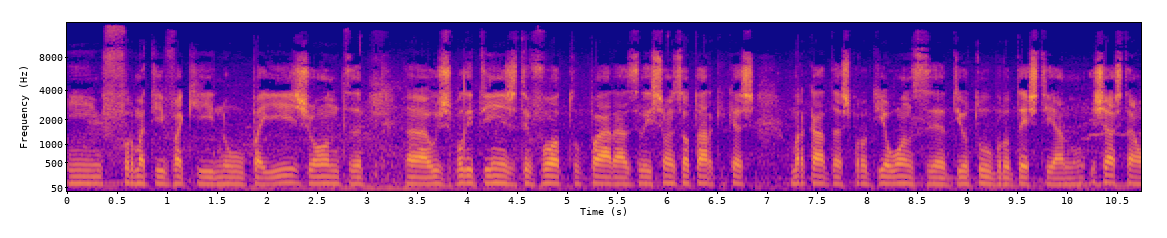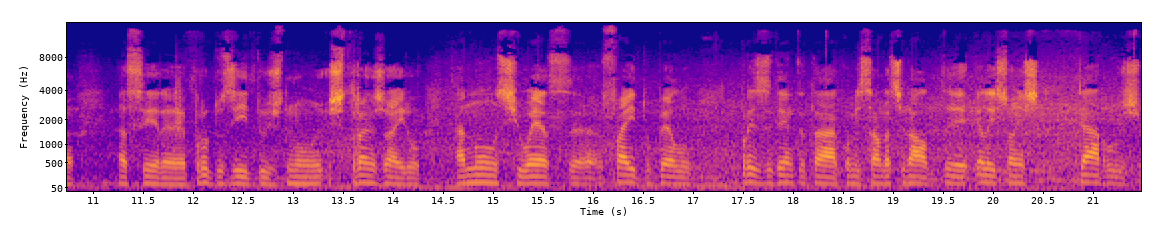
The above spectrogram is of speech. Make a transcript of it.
informativa aqui no país, onde uh, os boletins de voto para as eleições autárquicas marcadas para o dia 11 de outubro deste ano já estão a ser uh, produzidos no estrangeiro. Anúncio esse uh, feito pelo presidente da Comissão Nacional de Eleições, Carlos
